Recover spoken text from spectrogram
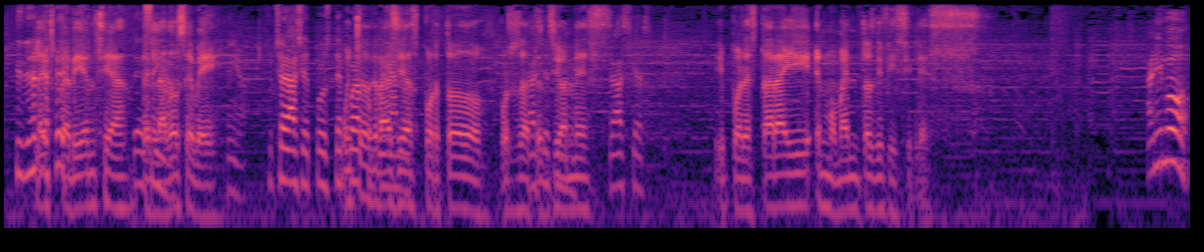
la experiencia Sí, de señor. la 12B. Señor, Muchas gracias por usted. por Muchas acompañarnos. gracias por todo, por sus Gracias, señor. atenciones Gracias. y por estar ahí en momentos difíciles. Ánimo,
